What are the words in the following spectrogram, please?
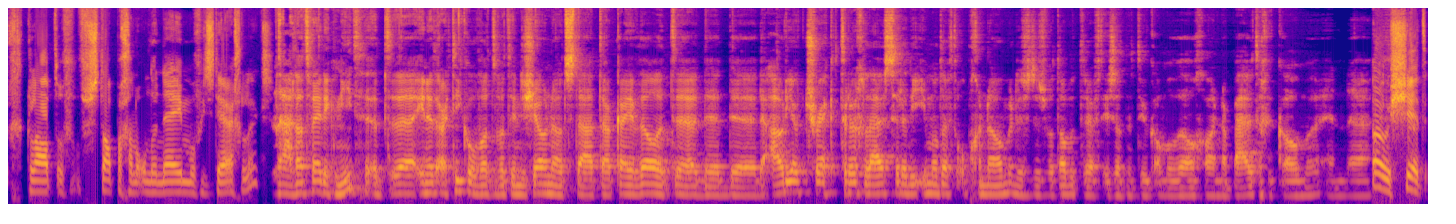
geklapt of, of, stappen gaan ondernemen of iets dergelijks? Nou, dat weet ik niet. Het, uh, in het artikel wat, wat in de show notes staat, daar kan je wel het, uh, de, de, de audio track terugluisteren die iemand heeft opgenomen. Dus, dus wat dat betreft is dat natuurlijk allemaal wel gewoon naar buiten gekomen. En, oh shit.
